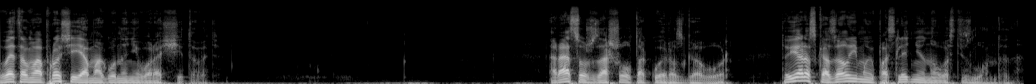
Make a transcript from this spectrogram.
в этом вопросе я могу на него рассчитывать. Раз уж зашел такой разговор, то я рассказал ему и последнюю новость из Лондона.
